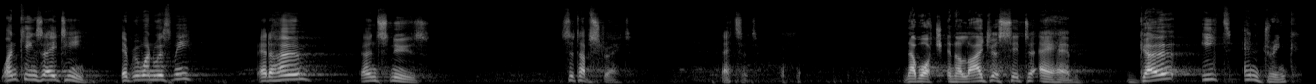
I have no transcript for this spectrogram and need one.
1 Kings 18. Everyone with me? At home? Don't snooze. Sit up straight. That's it. Now, watch. And Elijah said to Ahab, Go eat and drink.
